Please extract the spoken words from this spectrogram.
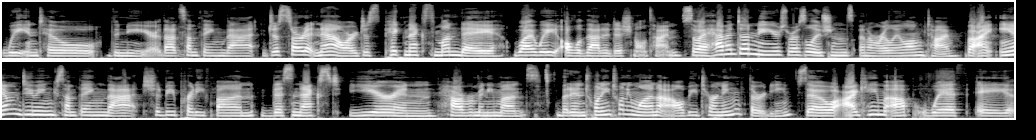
wait until the new year? That's something that just start it now or just pick next Monday. Why wait all of that additional time? So I haven't done New Year's resolutions in a really long time, but I am doing something that should be pretty fun this next year and however many months. But in 2021, I'll be turning 30. So I came up with a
